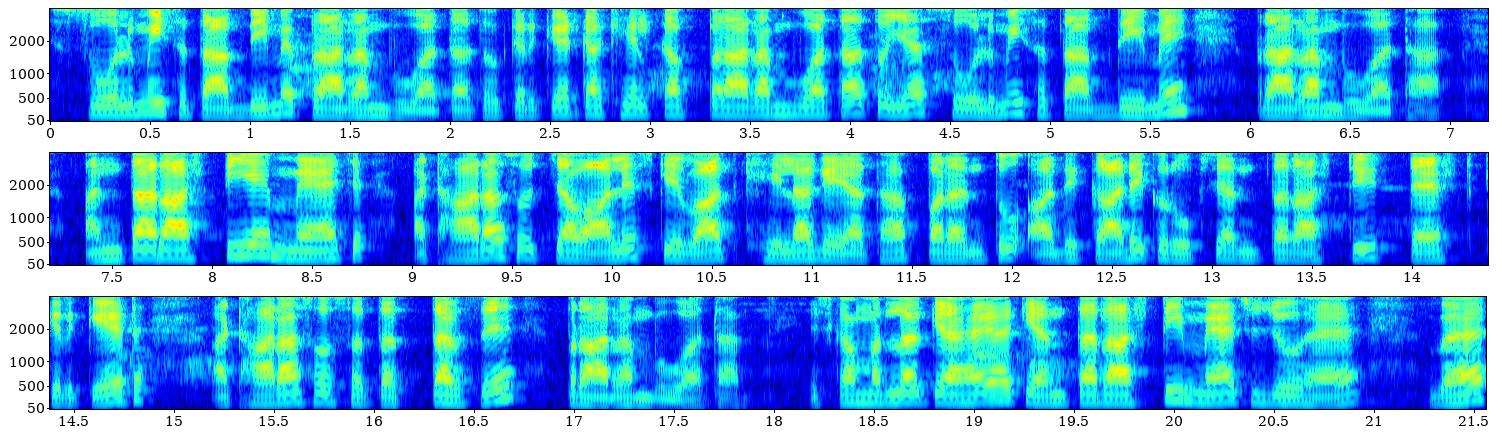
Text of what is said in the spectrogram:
सोलहवीं शताब्दी में प्रारंभ हुआ था। तो क्रिकेट का खेल कब प्रारंभ हुआ था? तो यह सोलहवीं शताब्दी में प्रारंभ हुआ था। अंतर्राष्ट्रीय मैच 1844 के बाद खेला गया था, परंतु आधिकारिक रूप से अंतर्राष्ट्रीय टेस्ट क्रिकेट 1877 से प्रारंभ हुआ था। इसका मतलब क्या है कि अंतर्राष्ट्रीय मैच जो है, वह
